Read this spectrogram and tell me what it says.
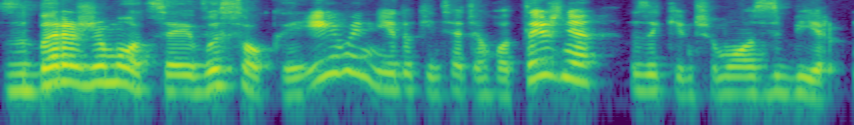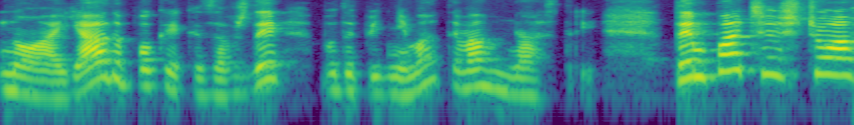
збережемо цей високий рівень і до кінця цього тижня закінчимо збір. Ну а я, допоки як завжди, буду піднімати вам настрій. Тим паче, що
